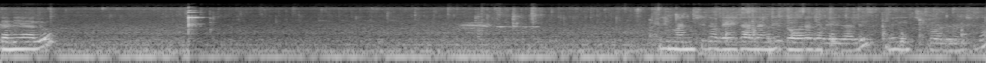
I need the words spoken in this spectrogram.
ధనియాలు ఇది మంచిగా వేగాలండి దోరగా వేగాలి వేయించుకోవాలి మంచిగా.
